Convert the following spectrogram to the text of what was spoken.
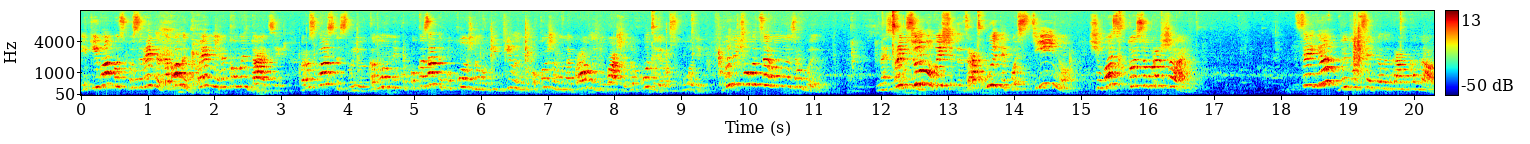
які вам безпосередньо давали певні рекомендації, розкласти свою економіку, показати по кожному відділенню, по кожному направленню ваші доходи і розходи. Ви нічого цього не зробили. При цьому ви рахуєте постійно, що вас хтось ображає. Це я веду цей телеграм-канал.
